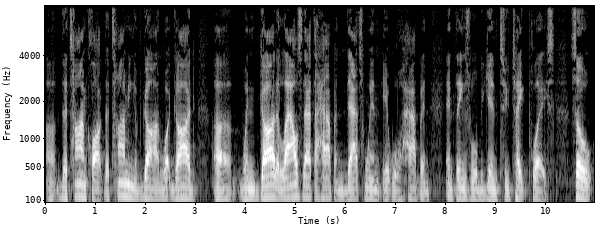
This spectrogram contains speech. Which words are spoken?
uh, the time clock, the timing of God, what God uh, when God allows that to happen, that's when it will happen and things will begin to take place. So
